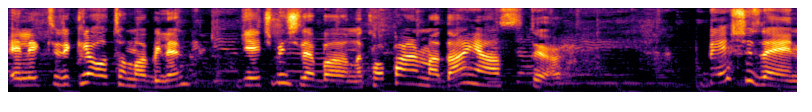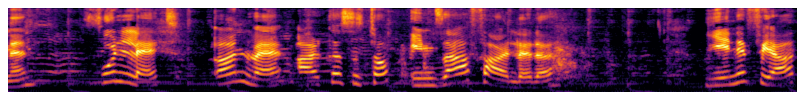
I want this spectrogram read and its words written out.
elektrikli otomobilin geçmişle bağını koparmadan yansıtıyor. 500e'nin full led ön ve arka stop imza farları, yeni Fiat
